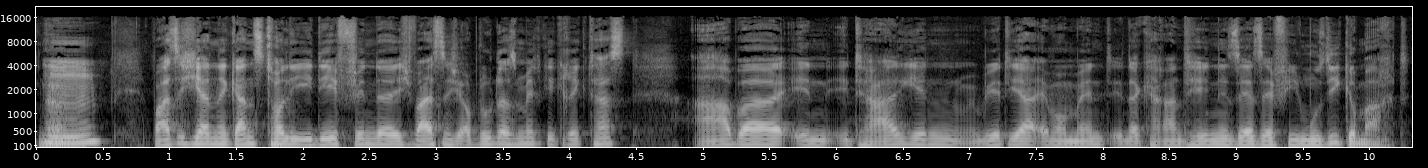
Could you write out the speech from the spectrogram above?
Ne? Was ich ja eine ganz tolle Idee finde, ich weiß nicht, ob du das mitgekriegt hast, Aber in Italien wird ja im Moment in der Quarantäne sehr, sehr viel Musik gemacht.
